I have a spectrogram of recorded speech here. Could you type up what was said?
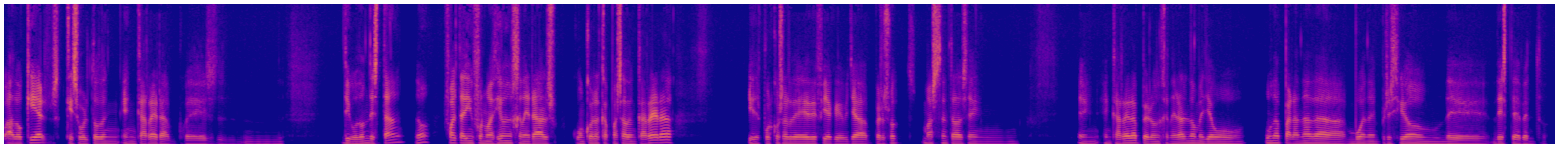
a doquier, que sobre todo en, en carrera, pues mm, digo, ¿dónde están? ¿no? Falta de información en general con cosas que han pasado en carrera y después cosas de, FIA que ya, pero son más centradas en, en, carrera, pero en general no me llevo una para nada buena impresión de, este evento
